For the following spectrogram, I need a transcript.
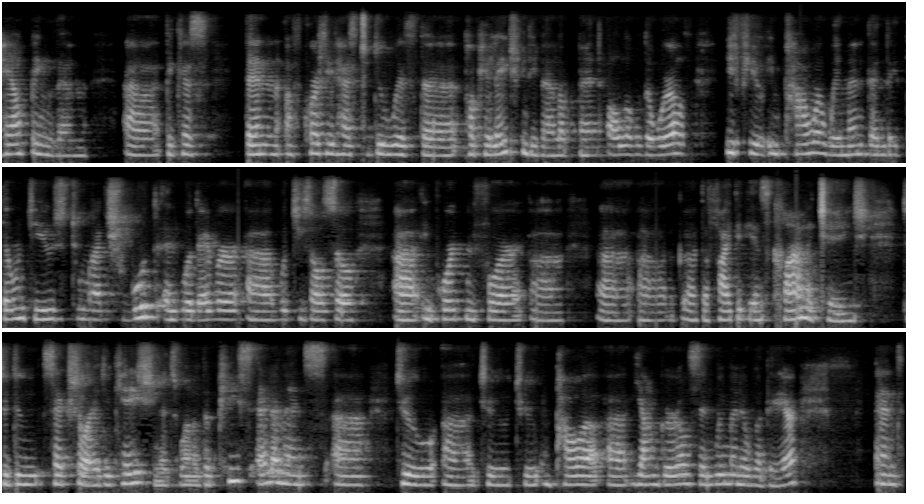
helping them, uh, because then of course it has to do with the population development all over the world if you empower women, then they don't use too much wood and whatever, uh, which is also uh, important for uh, uh, the fight against climate change, to do sexual education. It's one of the peace elements to, to, to empower young girls and women over there. And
